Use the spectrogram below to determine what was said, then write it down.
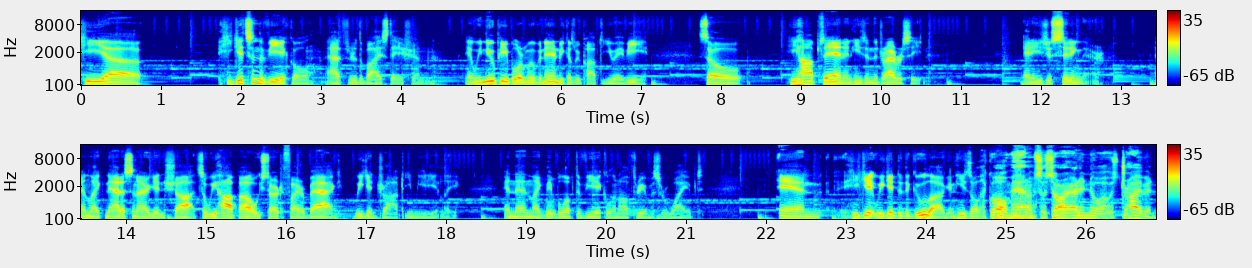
he uh, he gets in the vehicle after the buy station, and we knew people were moving in because we popped a UAV. So he hops in and he's in the driver's seat, and he's just sitting there. And like Natus and I are getting shot, so we hop out. We start to fire back. We get dropped immediately, and then like they blow up the vehicle, and all three of us are wiped. And he get we get to the gulag and he's all like oh man i'm so sorry. I didn't know i was driving.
